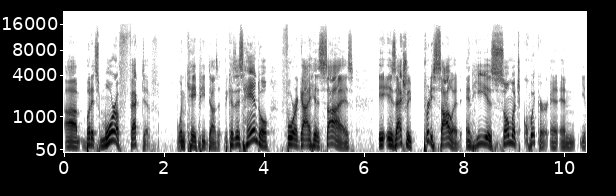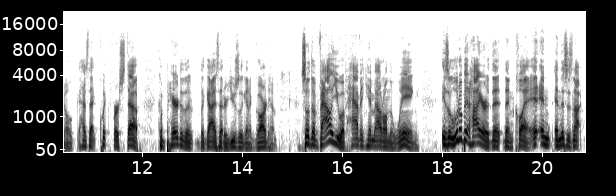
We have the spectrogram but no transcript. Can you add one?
um, but it's more effective when kp does it because his handle for a guy his size is actually pretty solid and he is so much quicker and, and you know has that quick first step compared to the the guys that are usually going to guard him so the value of having him out on the wing is a little bit higher than than klay and and, and this is not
